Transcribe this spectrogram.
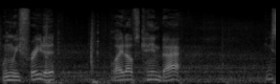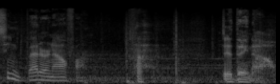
When we freed it, light elves came back. Things seemed better in Alfheim. Did they now?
